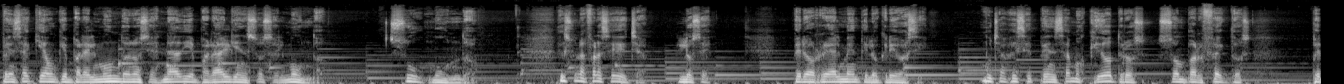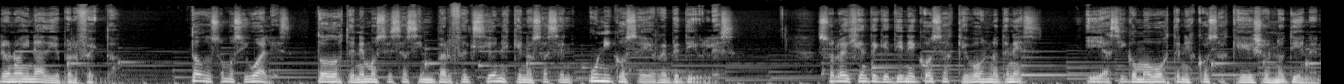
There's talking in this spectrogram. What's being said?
Pensá que aunque para el mundo no seas nadie, para alguien sos el mundo. Su mundo. Es una frase hecha, lo sé, pero realmente lo creo así. Muchas veces pensamos que otros son perfectos, pero no hay nadie perfecto. Todos somos iguales, todos tenemos esas imperfecciones que nos hacen únicos e irrepetibles. Solo hay gente que tiene cosas que vos no tenés, y así como vos tenés cosas que ellos no tienen.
